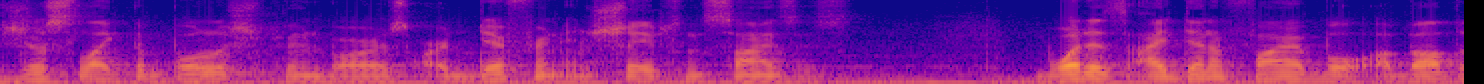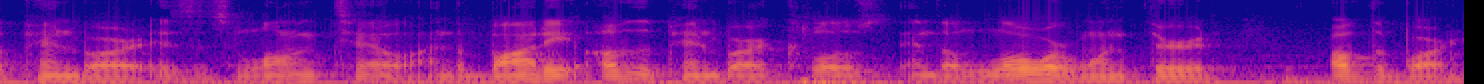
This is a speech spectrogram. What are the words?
just like the bullish pin bars, are different in shapes and sizes. What is identifiable about the pin bar is its long tail and the body of the pin bar closed in the lower one third of the bar.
